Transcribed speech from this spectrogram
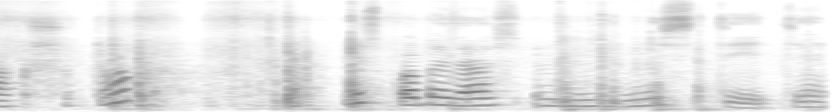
Так, що так. І спробуємо зараз вмістити.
